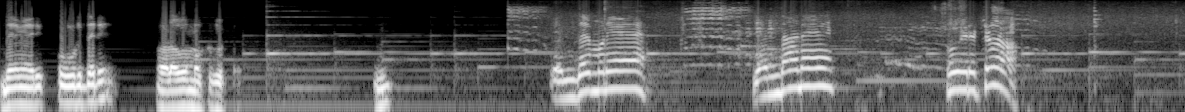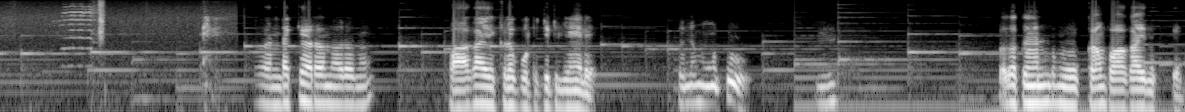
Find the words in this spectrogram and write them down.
ഇതേമാതിരി കൂടുതൽ വിളവ് നമുക്ക് കിട്ടും. എന്താ മണിയെ എന്താണ്? വരട്ടോ വെണ്ടയ്ക്ക് ഓരോന്ന് ഓരോന്ന് പാകമായി പൊട്ടിച്ചിട്ടില്ലെങ്കിൽ പൊട്ടിച്ചിട്ടില്ലെങ്കിലേ. പിന്നെ മൂത്തു അതൊക്കെ കണ്ട് മൂക്കാൻ പാകായി നിൽക്കും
